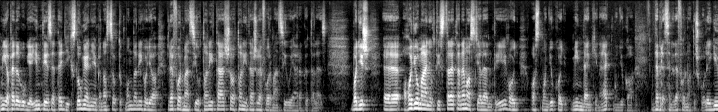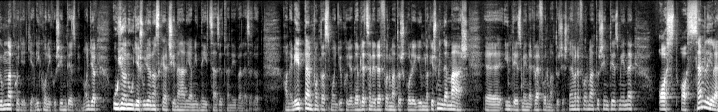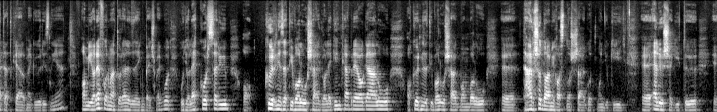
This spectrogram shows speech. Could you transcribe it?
Mi a Pedagógiai Intézet egyik szlogenjében azt szoktuk mondani, hogy a reformáció tanítása a tanítás reformációjára kötelez. Vagyis a hagyományok tisztelete nem azt jelenti, hogy azt mondjuk, hogy mindenkinek, mondjuk a Debreceni Református Kollégiumnak, hogy egy ilyen ikonikus intézmény mondjak, ugyanúgy és ugyanazt kell csinálnia, mint 450 évvel ezelőtt. Hanem éppen pont azt mondjuk, hogy a Debreceni Református Kollégiumnak és minden más intézménynek, református és nem református intézménynek azt a szemléletet kell megőriznie, ami a reformátor eredeteinkben is megvolt, hogy a legkorszerűbb, a környezeti valóságra leginkább reagáló, a környezeti valóságban való társadalmi hasznosságot mondjuk így elősegítő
